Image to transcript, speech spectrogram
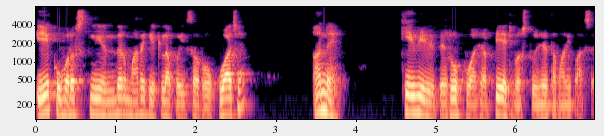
એક વર્ષની અંદર મારે કેટલા પૈસા રોકવા છે? અને કેવી રીતે રોકવા છે? બે જ વસ્તુ છે તમારી પાસે.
